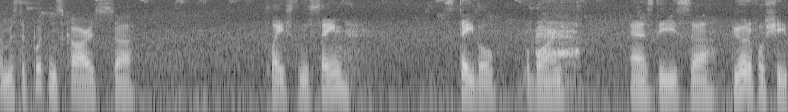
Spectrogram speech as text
So Mr. Putin's car is uh, placed in the same stable or barn as these uh, beautiful sheep.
